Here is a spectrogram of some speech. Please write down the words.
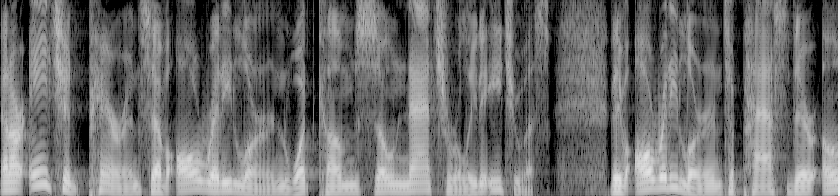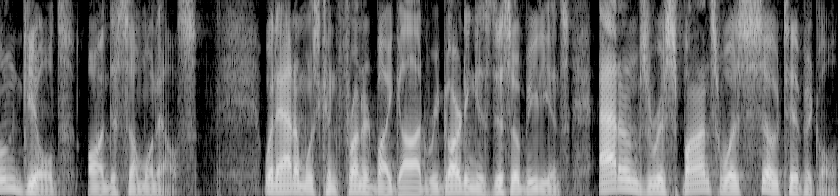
and our ancient parents have already learned what comes so naturally to each of us. They've already learned to pass their own guilt on to someone else. When Adam was confronted by God regarding his disobedience, Adam's response was so typical.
